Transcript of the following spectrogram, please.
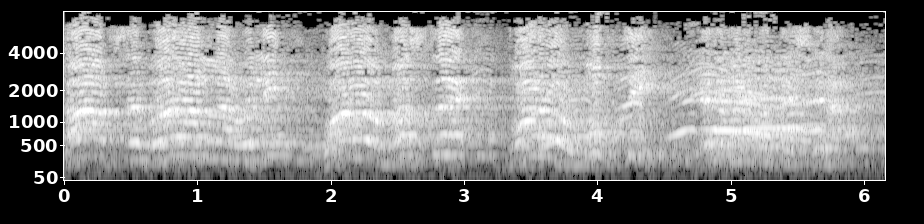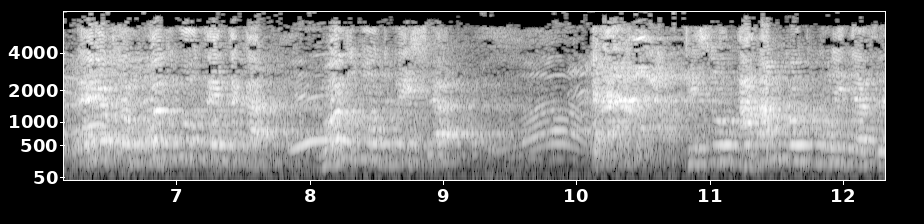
সবচেয়ে বড় আল্লাহ বলি বড় মসলে বড় মুক্তি সেরা। এরকম মজবুত এটাকা মজবুত বিশ্বাস কিছু আহাম্মদ মুরিদ আছে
